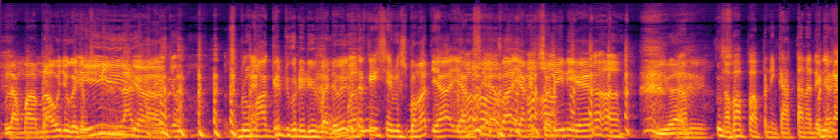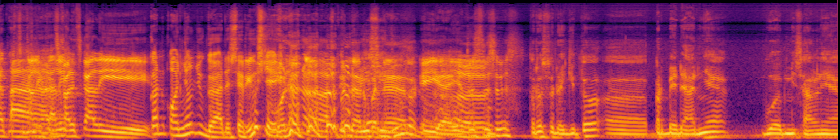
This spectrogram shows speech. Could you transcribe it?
Pulang malam lau juga jam 9. Iya, jam- sebelum maghrib juga udah di By the way rumah. kita kayak serius banget ya yang siapa yang episode ini ya. Gila nih. Nggak apa-apa peningkatan ada Peningkatan sekali-kali. sekali-sekali. Kan konyol juga ada seriusnya ya. Bener, bener, Isi bener. juga dong. Iya, iya. Terus, terus, terus. Terus udah gitu eh, perbedaannya gue misalnya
